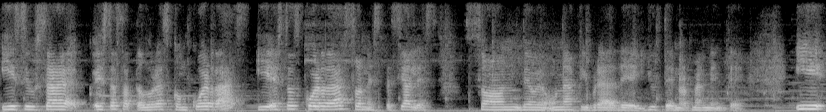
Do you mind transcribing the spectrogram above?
Y se usa estas ataduras con cuerdas y estas cuerdas son especiales, son de una fibra de yute normalmente. Y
